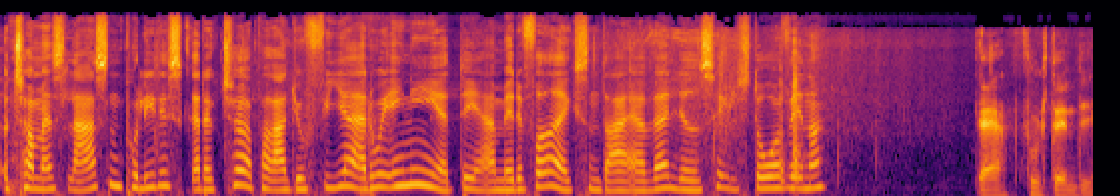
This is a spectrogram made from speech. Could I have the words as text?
Og Thomas Larsen, politisk redaktør på Radio 4, er du enig i, at det er Mette Frederiksen, der er valgets helt store vinder? Ja, fuldstændig.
